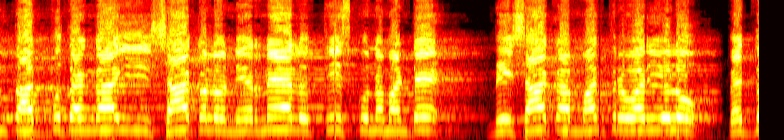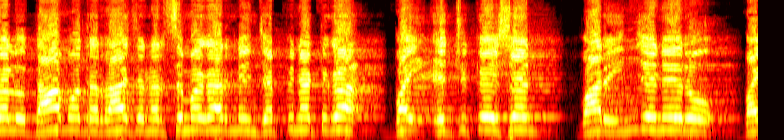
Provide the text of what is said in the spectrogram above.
ఇంత అద్భుతంగా ఈ శాఖలో నిర్ణయాలు తీసుకున్నామంటే మీ శాఖ మంత్రివర్యులు పెద్దలు దామోదర్ రాజ నరసింహ గారు నేను చెప్పినట్టుగా బై ఎడ్యుకేషన్ వారి ఇంజనీరు బై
